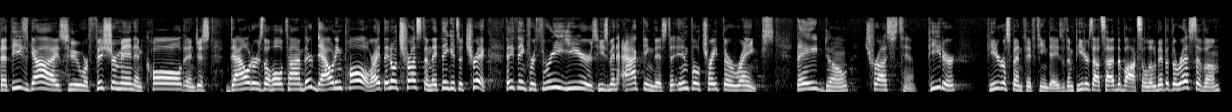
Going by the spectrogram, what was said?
that these guys who were fishermen and called and just doubters the whole time, they're doubting Paul, right? They don't trust him. They think it's a trick. They think for three years he's been acting this to infiltrate their ranks. They don't trust him. Peter, Peter will spend 15 days with him. Peter's outside the box a little bit, but the rest of them,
